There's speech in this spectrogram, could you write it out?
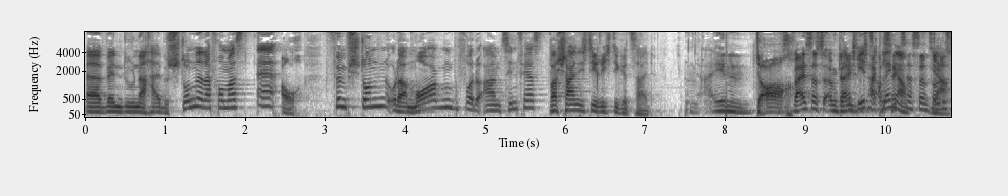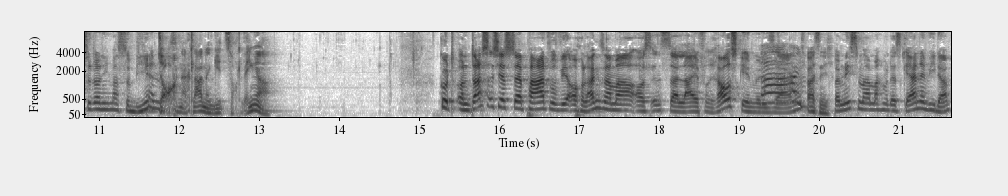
Äh, wenn du eine halbe Stunde davor machst, äh, auch. Fünf Stunden oder morgen, bevor du abends hinfährst, wahrscheinlich die richtige Zeit. Nein. Doch. Ich weiß, dass du am gleichen Tag Sex länger. hast, dann solltest Ja. du doch nicht masturbieren. Doch, na klar, dann geht's doch länger. Gut, und das ist jetzt der Part, wo wir auch langsamer aus Insta Live rausgehen, würde ich sagen. Ah, ich weiß nicht. Mhm. Beim nächsten Mal machen wir das gerne wieder.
